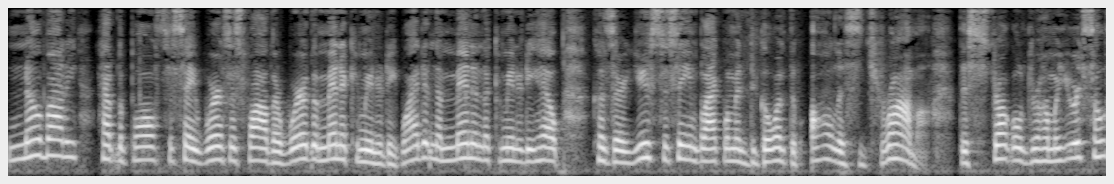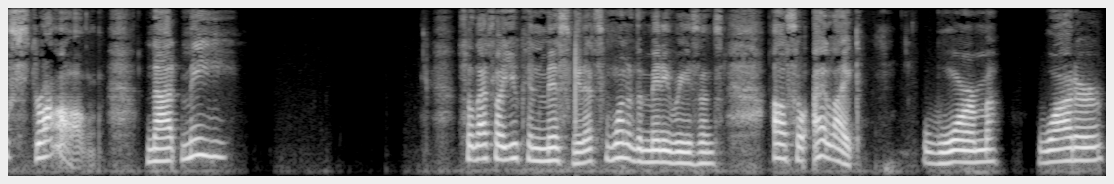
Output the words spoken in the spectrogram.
Nobody had the balls to say, where's his father? Where are the men in community? Why didn't the men in the community help? Because they're used to seeing black women going through all this drama, this struggle drama. You are so strong. Not me. So that's why you can miss me. That's one of the many reasons. Also, I like warm water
